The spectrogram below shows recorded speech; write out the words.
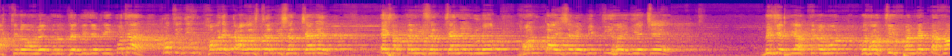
আর তৃণমূলের বিরুদ্ধে বিজেপি কোথায়? প্রতিদিন খবরের কাগজ, টেলিভিশন, চ্যানেল এইসব টেলিভিশন চ্যানেলগুলো ঘণ্টা হিসেবে বিক্রি হয়ে গিয়েছে। বিজেপি আর তৃণমূল, কোথাও চিট ফান্ডের টাকা,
